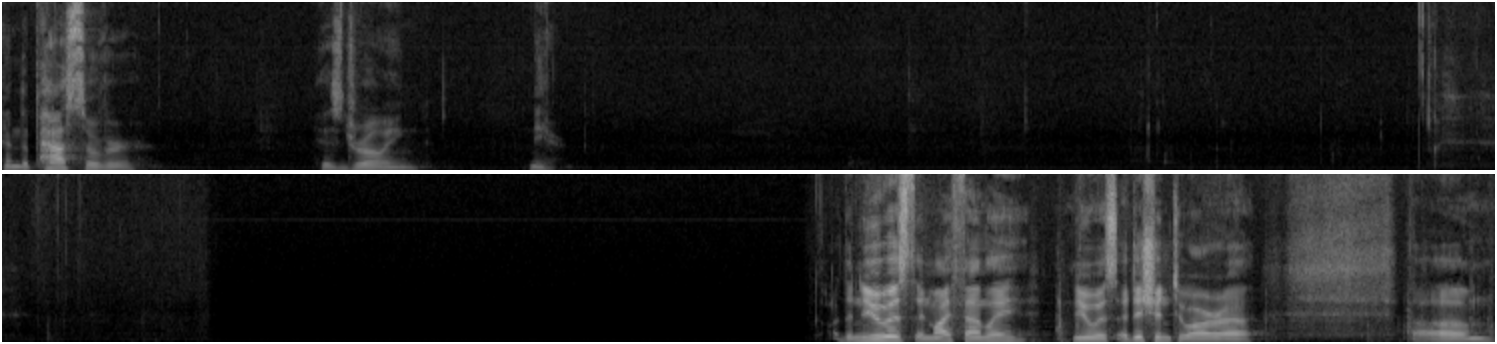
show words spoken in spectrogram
And the Passover is drawing near. The newest in my family, newest addition to our uh, um,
